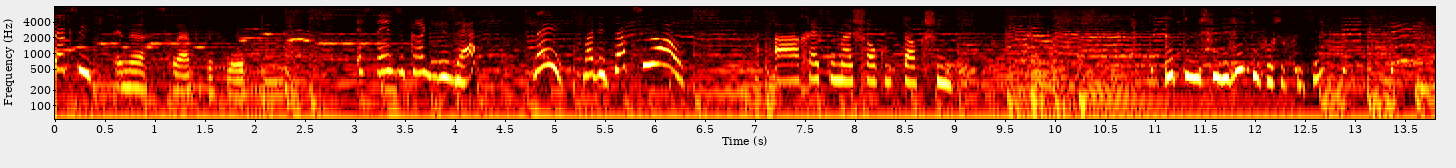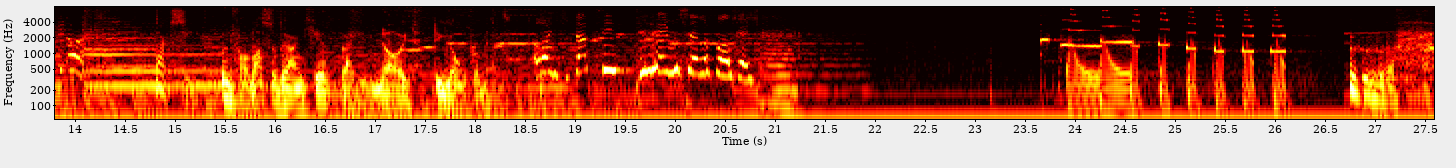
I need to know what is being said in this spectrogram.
Taxi. En uh, schrijf het even op. Is deze kruk bezet? Nee, maar die taxi wel. Ah, geeft u mij zo een taxi. Hebt u misschien een rietje voor zo'n fietje? Taxi, een volwassen drankje waar je nooit te jong voor bent. Rondje taxi, ik neem mezelf ook eens.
